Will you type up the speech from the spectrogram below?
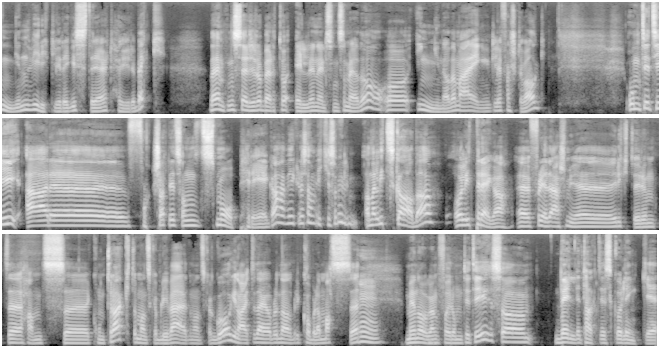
ingen virkelig registrert høyreback. Det er enten Sergio Roberto eller Nelson Semedo, og ingen av dem er egentlig førstevalg. Omtiti er eh, fortsatt litt sånn småprega, virker det som. Ikke så veldig, han er litt skada og litt prega, eh, fordi det er så mye rykter rundt hans kontrakt, om han skal bli værende, om han skal gå. United er jo blant annet blitt kobla masse med en overgang for Omtiti, så veldig taktisk å linke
